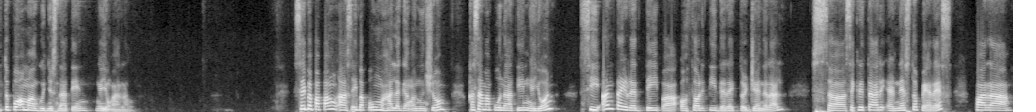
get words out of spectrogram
Ito po ang mga good news natin ngayong araw. Sa iba pa pang ah, sa iba pong mahalagang anunsyo, kasama po natin ngayon si Anti-Red Tape ah, Authority Director General sa Secretary Ernesto Perez para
